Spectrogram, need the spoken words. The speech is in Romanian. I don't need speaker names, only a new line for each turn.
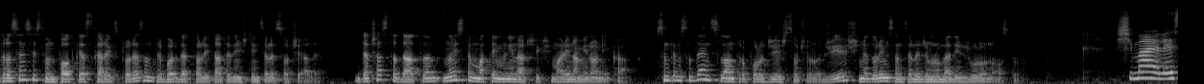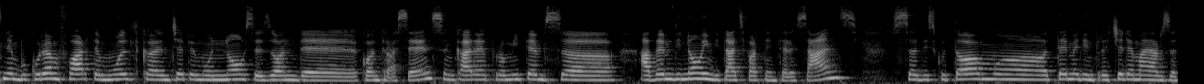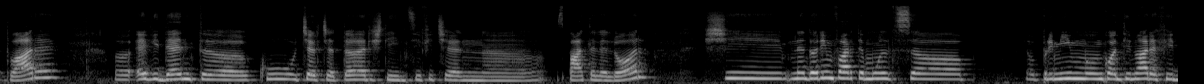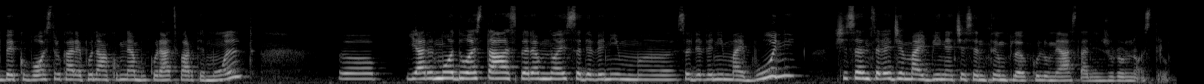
Contrasens este un podcast care explorează întrebări de actualitate din științele sociale. De această dată, noi suntem Matei Mlinarcic și Marina Mironica. Suntem studenți la antropologie și sociologie și ne dorim să înțelegem lumea din jurul nostru.
Și mai ales ne bucurăm foarte mult că începem un nou sezon de Contrasens în care promitem să avem din nou invitați foarte interesanți, să discutăm uh, teme dintre cele mai arzătoare, uh, evident uh, cu cercetări științifice în spatele lor și ne dorim foarte mult să primim în continuare feedback-ul vostru care până acum ne-a bucurat foarte mult iar în modul ăsta sperăm noi să devenim, uh, să devenim mai buni și să înțelegem mai bine ce se întâmplă cu lumea asta din jurul nostru.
